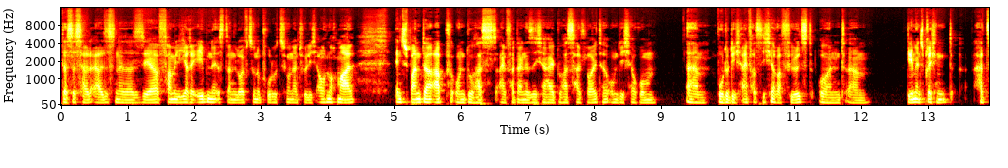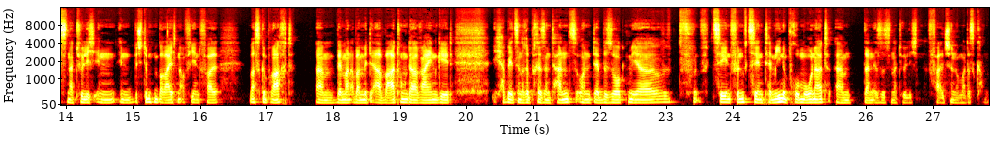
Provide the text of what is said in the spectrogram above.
dass es halt alles eine sehr familiäre Ebene ist, dann läuft so eine Produktion natürlich auch nochmal entspannter ab und du hast einfach deine Sicherheit, du hast halt Leute um dich herum, ähm, wo du dich einfach sicherer fühlst. Und ähm, dementsprechend hat es natürlich in, in bestimmten Bereichen auf jeden Fall was gebracht. Ähm, wenn man aber mit der Erwartung da reingeht, ich habe jetzt einen Repräsentanz und der besorgt mir 10, 15 Termine pro Monat, ähm, dann ist es natürlich eine falsche Nummer. Das kann,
